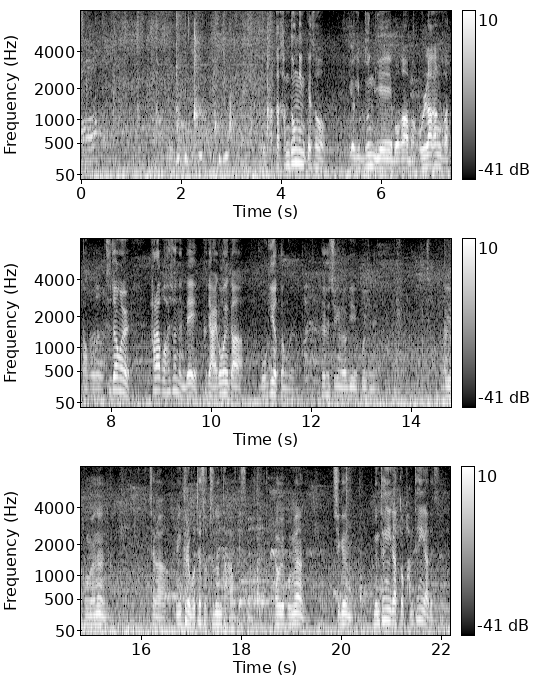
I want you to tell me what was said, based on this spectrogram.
와. 아까 감독님께서 여기 눈 위에 뭐가 막 올라간 것 같다고 수정을 하라고 하셨는데 그게 알고 보니까 모기였던 거예요. 그래서 지금 여기 보이시네요. 여기 보면은 제가 윙크를 못해서 두 눈 다 감겠습니다. 여기 보면 지금 눈탱이가 또 밤탱이가 됐어요.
